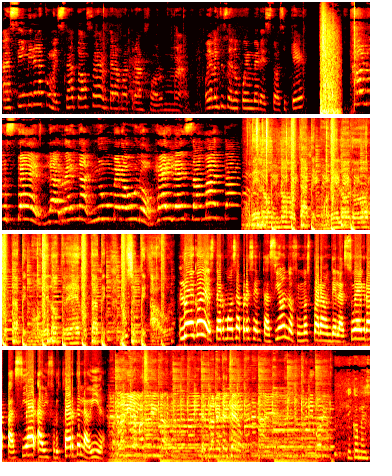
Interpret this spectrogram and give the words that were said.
Así, mírenla como está, toda fea. Ahorita la vamos a transformar. Obviamente ustedes no pueden ver esto, así que... Con usted, la reina número uno, Hayley Samantha. Modelo 1, esta hermosa presentación nos fuimos para donde la suegra a pasear, a disfrutar de la vida. La niña más linda del planeta entero. ¿Qué comes?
